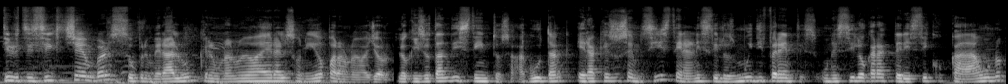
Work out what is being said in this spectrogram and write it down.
36 Chambers, su primer álbum, creó una nueva era del sonido para Nueva York. Lo que hizo tan distintos a Wu-Tang era que sus MCs tenían estilos muy diferentes, un estilo característico cada uno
